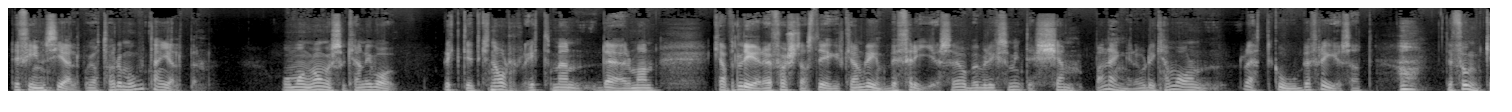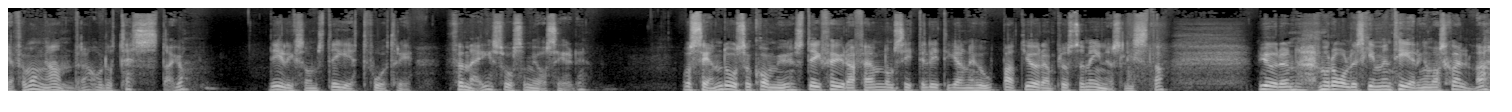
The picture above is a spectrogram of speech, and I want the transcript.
Det finns hjälp och jag tar emot den hjälpen. Och många gånger så kan det vara riktigt knorrigt, men där man kapitulera i första steget kan bli en befrielse. Jag behöver liksom inte kämpa längre och det kan vara en rätt god befrielse att det funkar för många andra och då testar jag. Det är liksom steg ett, två, tre för mig så som jag ser det. Och sen då så kommer ju steg 4, 5, de sitter lite grann ihop, att göra en plus och minuslista. Vi gör en moralisk inventering av oss själva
